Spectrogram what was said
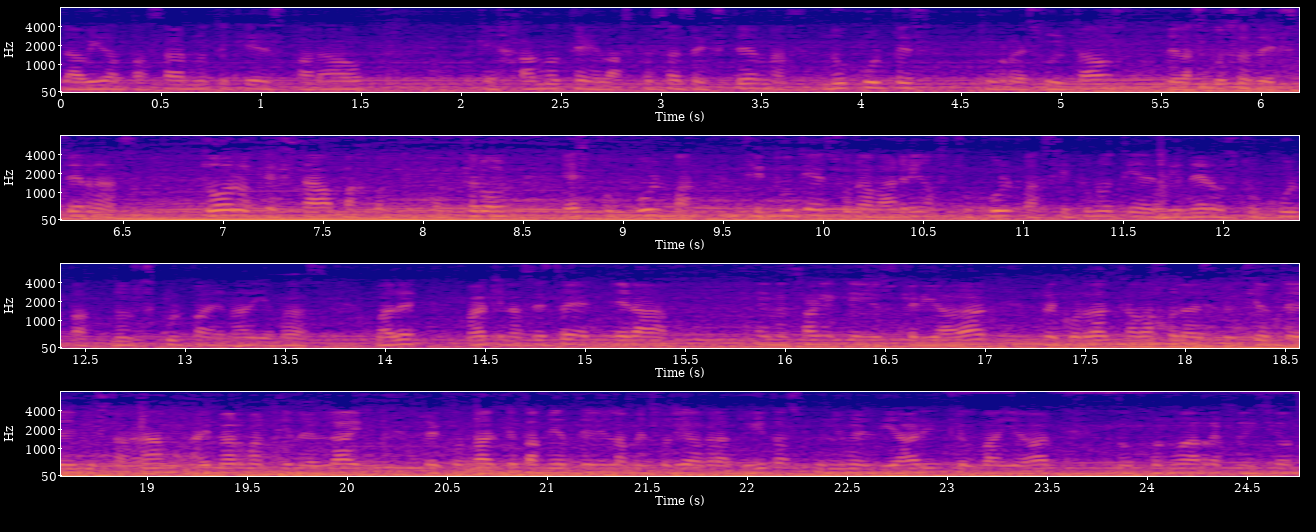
la vida pasar, no te quedes parado quejándote de las cosas externas. No culpes tus resultados de las cosas externas. Todo lo que está bajo tu control es tu culpa. Si tú tienes una barriga es tu culpa. Si tú no tienes dinero es tu culpa. No es culpa de nadie más. ¿Vale? Máquinas, este era el mensaje que yo os quería dar. Recordad que abajo en la descripción tenéis mi Instagram, Aymar Martínez Like. Recordad que también tenéis la mentoría gratuita, un email diario que os va a llegar con una reflexión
